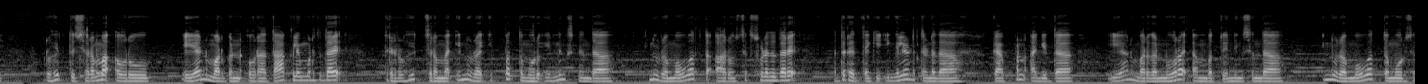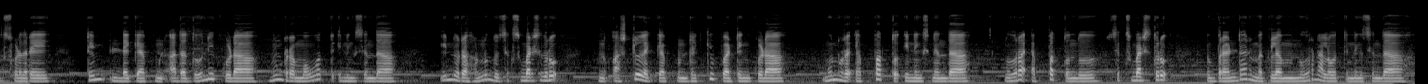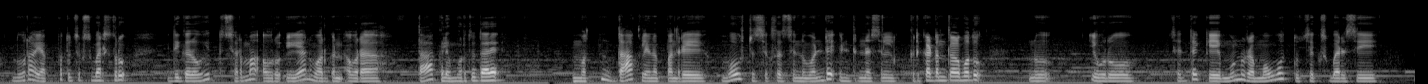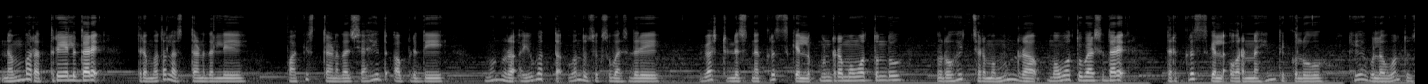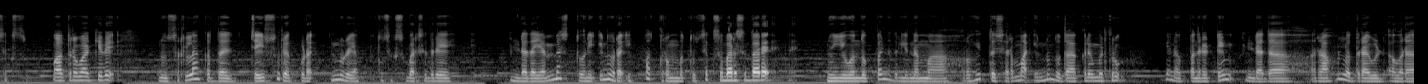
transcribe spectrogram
ರೋಹಿತ್ ಶರ್ಮಾ ಅವರು ಎ ಎನ್ ಮಾರ್ಗನ್ ಅವರ ದಾಖಲೆ ಮುರಿದಿದ್ದಾರೆ. ಆದರೆ ರೋಹಿತ್ ಶರ್ಮಾ ಇನ್ನೂರ ಇಪ್ಪತ್ತ್ಮೂರು ಇನ್ನಿಂಗ್ಸ್ನಿಂದ ಇನ್ನೂರ ಮೂವತ್ತ ಆರು ಸಿಕ್ಸ್ ಹೊಡೆದಿದ್ದಾರೆ. ಅದೇ ರೀತಿಯಾಗಿ ಇಂಗ್ಲೆಂಡ್ ತಂಡದ ಕ್ಯಾಪ್ಟನ್ ಆಗಿದ್ದ ಇಯಾನ್ ಮಾರ್ಗನ್ ನೂರ ಎಂಬತ್ತು ಇನ್ನಿಂಗ್ಸಿಂದ ಇನ್ನೂರ ಮೂವತ್ತ ಮೂರು ಸಿಕ್ಸ್ ಹೊಡೆದರೆ ಟೀಮ್ ಇಂಡಿಯಾ ಕ್ಯಾಪ್ಟನ್ ಆದ ಧೋನಿ ಕೂಡ ಮುನ್ನೂರ ಮೂವತ್ತು ಇನ್ನಿಂಗ್ಸಿಂದ ಇನ್ನೂರ ಹನ್ನೊಂದು ಸಿಕ್ಸ್ ಬಾರಿಸಿದರು. ಇನ್ನು ಆಸ್ಟ್ರೇಲಿಯಾ ಕ್ಯಾಪ್ಟನ್ ರಿಕ್ಕಿ ಪಾಟಿಂಗ್ ಕೂಡ ಮುನ್ನೂರ ಎಪ್ಪತ್ತು ಇನ್ನಿಂಗ್ಸ್ನಿಂದ ನೂರ ಎಪ್ಪತ್ತೊಂದು ಸಿಕ್ಸ್ ಬಾರಿಸಿದರು ಬ್ರಂಡನ್ ಮೆಕ್ಲಮ್ ನೂರ ನಲವತ್ತು ಇನ್ನಿಂಗ್ಸಿಂದ ನೂರ ಎಪ್ಪತ್ತು ಸಿಕ್ಸ್ ಬಾರಿಸಿದರು. ಇದೀಗ ರೋಹಿತ್ ಶರ್ಮಾ ಅವರು ಇಯಾನ್ ವಾರ್ಗನ್ ಅವರ ದಾಖಲೆ ಮುರಿದಿದ್ದಾರೆ. ಮತ್ತೊಂದು ದಾಖಲೆ ಏನಪ್ಪ ಅಂದರೆ most success in one day international cricket ಅಂತ ಹೇಳ್ಬೋದು. ಇನ್ನು ಇವರು ಸದ್ಯಕ್ಕೆ ಮುನ್ನೂರ ಮೂವತ್ತು ಸಿಕ್ಸ್ ಬಾರಿಸಿ ನಂಬರ್ ತ್ರೀಯಲ್ಲಿದ್ದಾರೆ ಇದರ ಮೊದಲ ಸ್ಥಾನದಲ್ಲಿ ಪಾಕಿಸ್ತಾನದ ಶಾಹಿದ್ ಅಫ್ರಿದಿ ಮುನ್ನೂರ ಐವತ್ತ ಒಂದು ಸಿಕ್ಸ್ ಬಾರಿಸಿದರೆ ವೆಸ್ಟ್ ಇಂಡೀಸ್ನ ಕ್ರಿಸ್ ಗೆಲ್ ಮುನ್ನೂರ ಮೂವತ್ತೊಂದು, ರೋಹಿತ್ ಶರ್ಮಾ ಮುನ್ನೂರ ಮೂವತ್ತು ಬಾರಿಸಿದ್ದಾರೆ. ಇದರ ಕ್ರಿಸ್ ಗೆಲ್ ಅವರನ್ನು ಹಿಂದಿಕ್ಕಲು ಕೇವಲ ಒಂದು ಸಿಕ್ಸ್ ಮಾತ್ರವಾಗಿದೆ. ಇನ್ನು ಶ್ರೀಲಂಕಾದ ಜೈಸೂರ್ಯ ಕೂಡ ಇನ್ನೂರ ಎಪ್ಪತ್ತು ಸಿಕ್ಸ್ ಬಾರಿಸಿದರೆ, ಇಂಡಿಯಾದ ಎಂ ಎಸ್ ಧೋನಿ ಇನ್ನೂರ ಇಪ್ಪತ್ತೊಂಬತ್ತು ಸಿಕ್ಸ್ ಬಾರಿಸಿದ್ದಾರೆ. ಇನ್ನು ಈ ಒಂದು ಪಂದ್ಯದಲ್ಲಿ ನಮ್ಮ ರೋಹಿತ್ ಶರ್ಮಾ ಇನ್ನೊಂದು ದಾಖಲೆ ಮುರಿದರು. ಏನಪ್ಪ ಅಂದರೆ ಟೀಮ್ ಇಂಡಿಯಾದ ರಾಹುಲ್ ದ್ರಾವಿಡ್ ಅವರ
